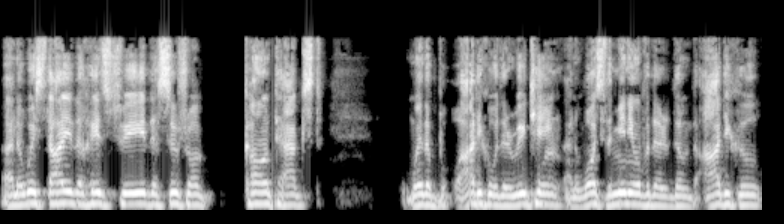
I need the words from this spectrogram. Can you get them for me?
And we studied the history, the social context, when the article was written and what's the meaning of the, the, the article.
